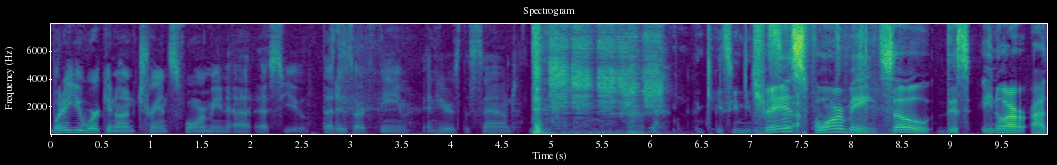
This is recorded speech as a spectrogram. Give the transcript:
What are you working on transforming at SU? That is our theme. And here's the sound. In case you need Transforming. So this, you know, I, I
